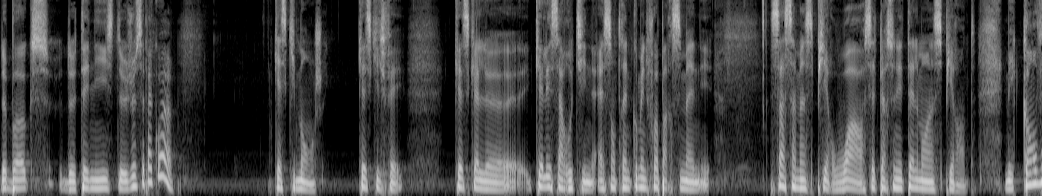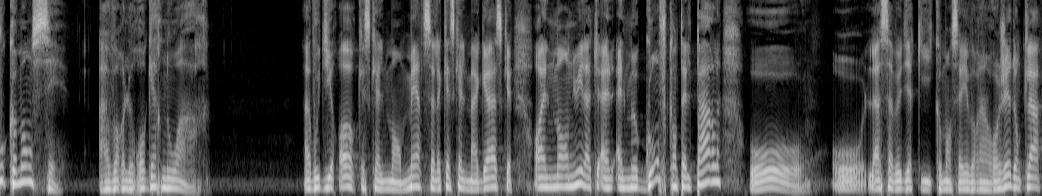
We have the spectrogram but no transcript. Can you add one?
de boxe, de tennis, de je sais pas quoi. Qu'est-ce qu'il mange? Qu'est-ce qu'il fait? Qu'elle, euh, quelle est sa routine? Elle s'entraîne combien de fois par semaine? Ça, ça m'inspire. Waouh, cette personne est tellement inspirante. Mais quand vous commencez à avoir le regard noir, à vous dire oh qu'est-ce qu'elle m'emmerde celle-là, qu'est-ce qu'elle m'agace, oh elle m'ennuie, elle, elle me gonfle quand elle parle. Oh, oh, là ça veut dire qu'il commence à y avoir un rejet. Donc là,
